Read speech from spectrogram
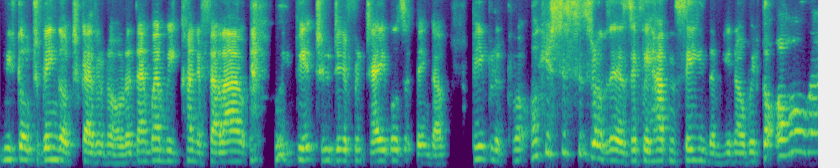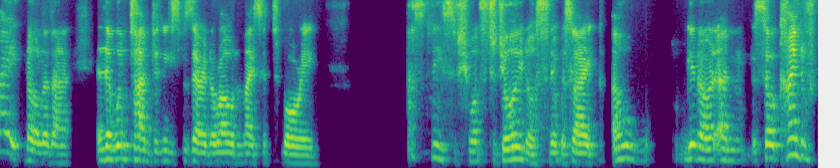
we'd go to bingo together and all. And then when we kind of fell out, we'd be at two different tables at bingo. People would come up, "Oh, your sisters are over there," as if we hadn't seen them. You know, we'd go, "All right," and all of that. And then one time, Denise was there in her own, and I said to Maureen, "Ask Denise if she wants to join us." And it was like, "Oh, you know," and so kind of.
